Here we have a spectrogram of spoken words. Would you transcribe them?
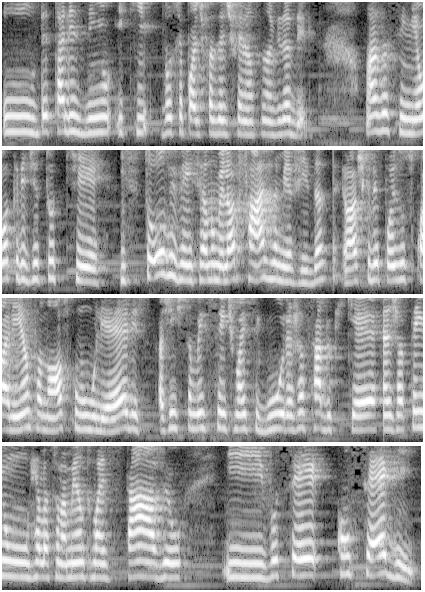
um detalhezinho e que você pode fazer diferença na vida deles. Mas assim, eu acredito que estou vivenciando a melhor fase da minha vida. Eu acho que depois dos 40, nós como mulheres, a gente também se sente mais segura, já sabe o que quer, já tem um relacionamento mais estável e você consegue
